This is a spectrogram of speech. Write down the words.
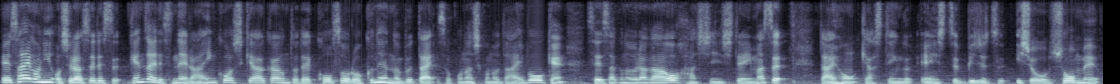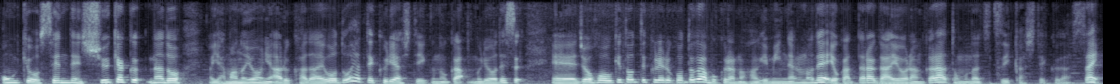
えー、最後にお知らせです。現在ですね LINE 公式アカウントで構想6年の舞台底なしこの大冒険制作の裏側を発信しています。台本キャスティング演出美術衣装照明音響宣伝集客など山のようにある課題をどうやってクリアしていくのか無料です、えー、情報を受け取ってくれることが僕らの励みになるのでよかったら概要欄から友達追加してください、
